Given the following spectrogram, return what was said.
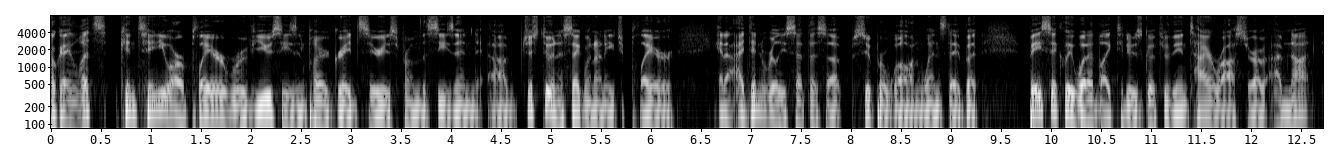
Okay, let's continue our player review season, player grade series from the season. Uh, just doing a segment on each player, and I didn't really set this up super well on Wednesday, but basically, what I'd like to do is go through the entire roster. I'm not,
